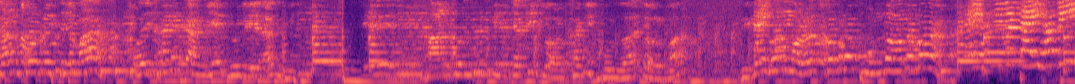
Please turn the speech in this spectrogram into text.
ধান রয়েছে ওইখানে টাঙিয়ে ঝুলিয়ে রাখবি। ধান করতে তিন চারটি জল খাবি ফুল দেওয়া জল মা। তোর মনস্কামনা পূর্ণ হবে মা। তাই হবে?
